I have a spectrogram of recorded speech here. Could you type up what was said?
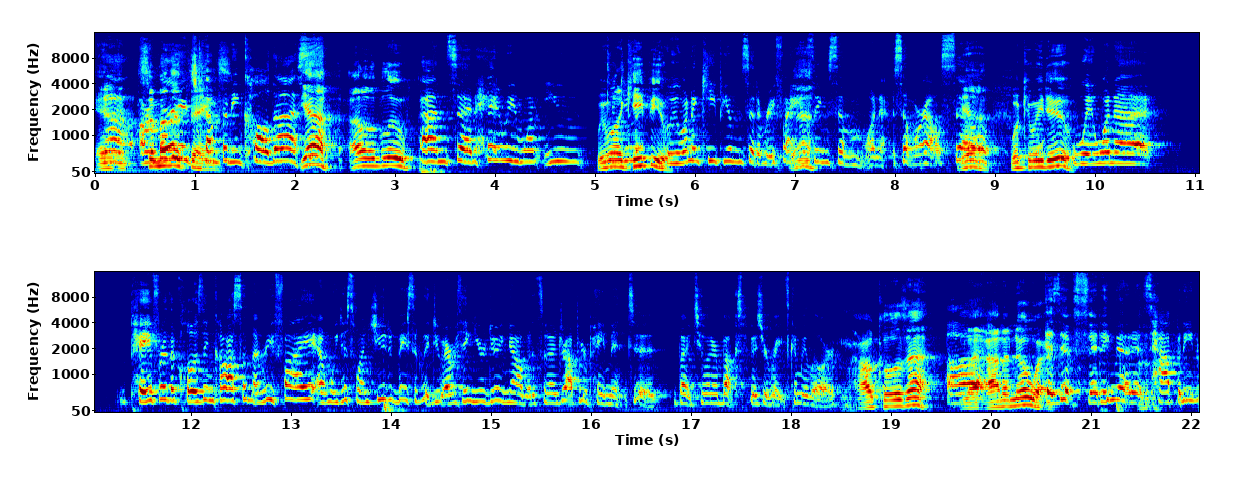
and, yeah, and some our mortgage other company called us. Yeah, out of the blue, and said, "Hey, we want you. We want to keep you. We want to keep you instead of refinancing yeah. someone somewhere else. So, yeah. what can we do? We want to pay for the closing costs on the refi, and we just want you to basically do everything you're doing now, but it's going to drop your payment to by 200 bucks because your rate's going to be lower. How cool is that? like out of nowhere. Uh, Is it fitting that it's happening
